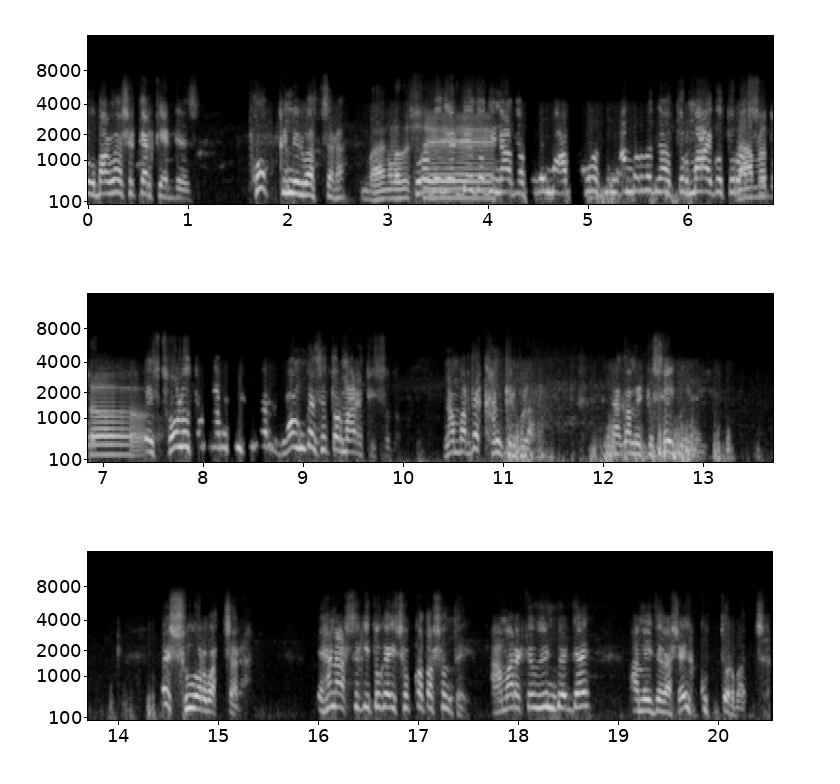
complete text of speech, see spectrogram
তোকে বাংলাদেশের কার কি অ্যাড্রেস ফকিনির বাচ্চারা। বাংলাদেশে যদি না তোর মা নাম্বার যদি না তোর মা এগো তোর আমরা তো। তো এই ষোলো তোর মারে তুই আর রং পেছে তোর মারে তুই শুধু নাম্বার খানকির একটু সেই এই শুয়ার বাচ্চারা। এখানে আসছে কি তোকে এইসব কথা শুনতে? আমার কেউ ইনভেট দেয় আমি এই জায়গায় আসি, এই কুত্তর বাচ্চা।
